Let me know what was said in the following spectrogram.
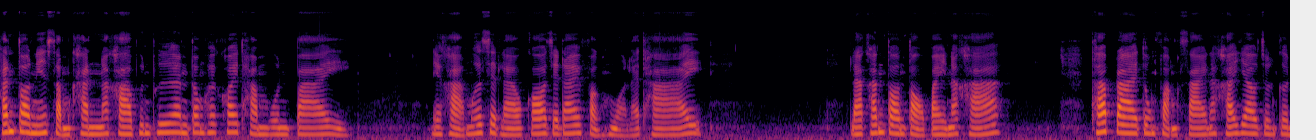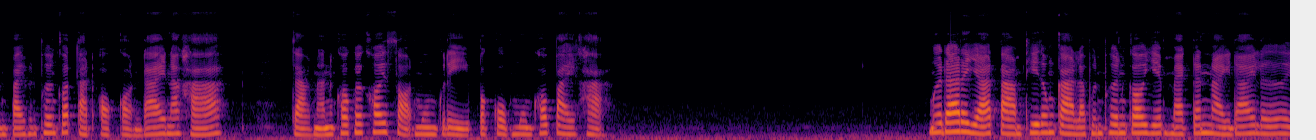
ขั้นตอนนี้สำคัญนะคะเพื่อนๆต้องค่อยๆทำวนไปเนี่ยค่ะ เมื่อเสร็จแล้วก็จะได้ฝั่งหัวและท้าย และขั้นตอนต่อไปนะคะ ถ้าปลายตรงฝั่งซ้ายนะคะ ยาวจนเกินไปเพื่อนๆก็ตัดออกก่อนได้นะคะ จากนั้นก็ค่อยๆ สอดมุมกรีบประกบมุมเข้าไปค่ะ เมื่อได้ระยะตามที่ต้องการแล้วเพื่อนๆก็เย็บแม็กด้านในได้เลย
